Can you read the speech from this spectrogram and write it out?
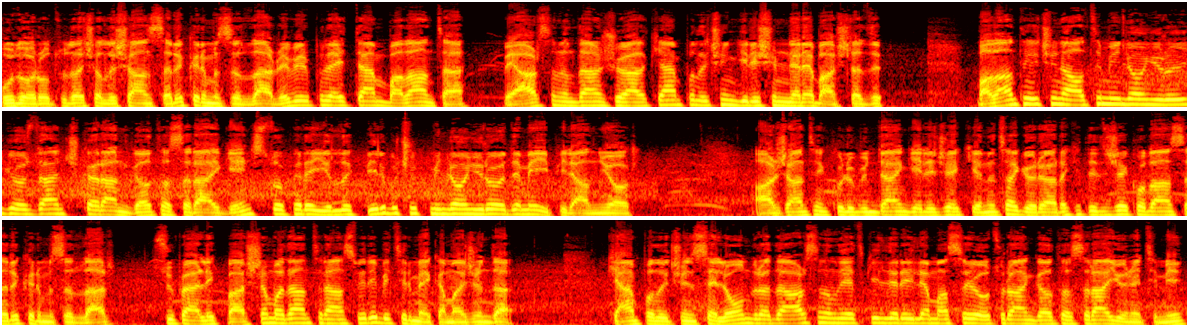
Bu doğrultuda çalışan Sarı Kırmızılılar River Plate'den Balanta ve Arsenal'dan Joel Campbell için girişimlere başladı. Balanta için 6 milyon euroyu gözden çıkaran Galatasaray genç stopere yıllık 1,5 milyon euro ödemeyi planlıyor. Arjantin kulübünden gelecek yanıta göre hareket edecek olan Sarı Kırmızılar Süper Lig başlamadan transferi bitirmek amacında. Campbell içinse Londra'da Arsenal yetkilileriyle masaya oturan Galatasaray yönetimi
